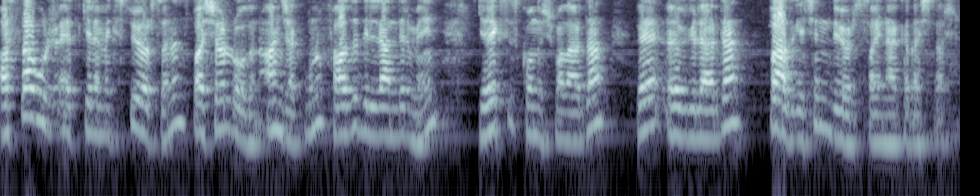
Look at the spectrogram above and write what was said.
Aslan burcunu etkilemek istiyorsanız başarılı olun ancak bunu fazla dillendirmeyin. Gereksiz konuşmalardan ve övgülerden vazgeçin diyoruz sayın arkadaşlar.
